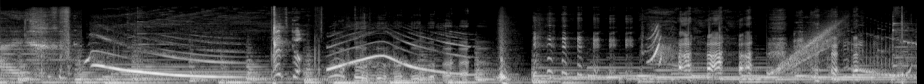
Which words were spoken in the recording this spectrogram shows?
huh? Let's go!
